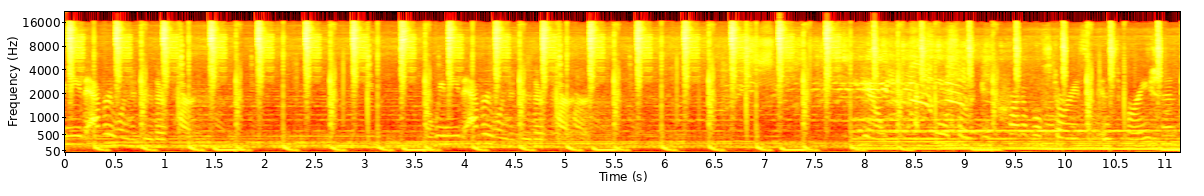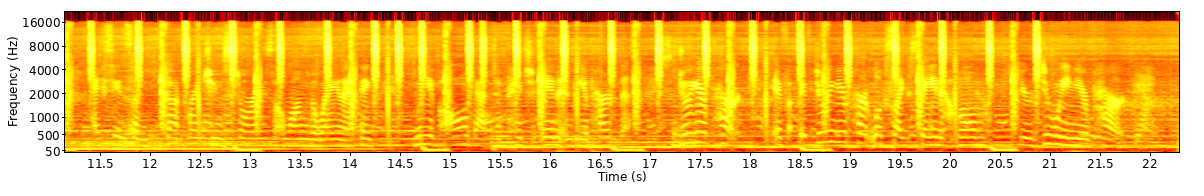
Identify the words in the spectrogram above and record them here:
we need everyone to do their part. But we need everyone to do their part. You know, I've seen some incredible stories of inspiration. I've seen some gut-wrenching stories along the way, and I think we have all got to pitch in and be a part of this. Do your part. If, if doing your part looks like staying at home, you're doing your part. Yeah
